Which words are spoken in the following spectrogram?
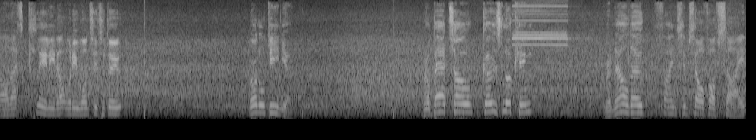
Oh, that's clearly not what he wanted to do. Ronaldinho. Roberto goes looking. Ronaldo finds himself offside.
